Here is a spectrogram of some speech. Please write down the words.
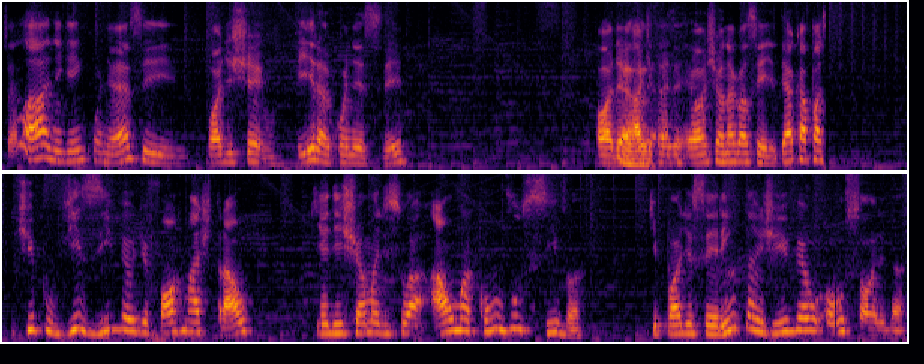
Sei lá, ninguém conhece. Pode vir a conhecer. Olha, É. aqui tá eu achei um negócio aí. Ele tem a capacidade tipo visível de forma astral que ele chama de sua alma convulsiva, que pode ser intangível ou sólida.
